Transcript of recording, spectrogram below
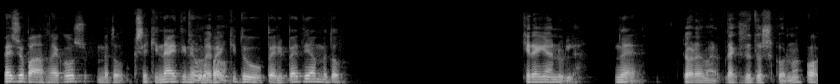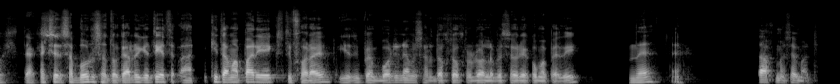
παίζει ο Παναθηναϊκός με το ξεκινάει την Τρομερό. ευρωπαϊκή του περιπέτεια με το. Κύριε Γιανούλα, Ναι, τώρα εντάξει, δεν το σηκώνω. όχι, Να εντάξει. ξέρεις, θα μπορούσα να το κάνω γιατί. έθε- Α, κοίτα, άμα πάρει έξι τη φορά, γιατί μπορεί να είμαι 48 χρονών, αλλά με θεωρεί ακόμα παιδί, Ναι, θα έχουμε θέματα.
